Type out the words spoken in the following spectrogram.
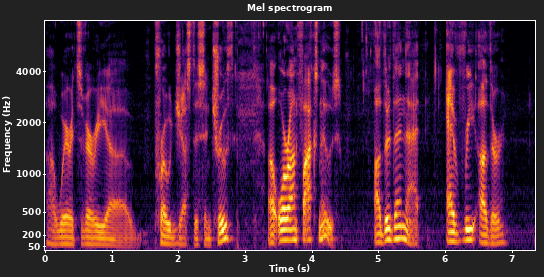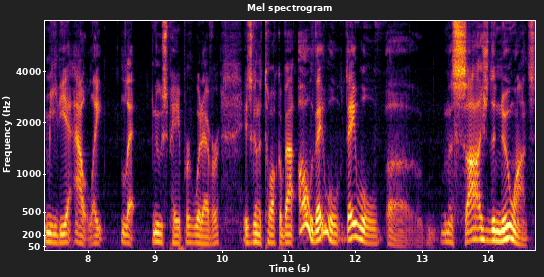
uh, where it's very uh, pro-justice and truth, uh, or on Fox News. Other than that, every other media outlet let newspaper, whatever, is going to talk about. Oh, they will they will uh, massage the nuance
